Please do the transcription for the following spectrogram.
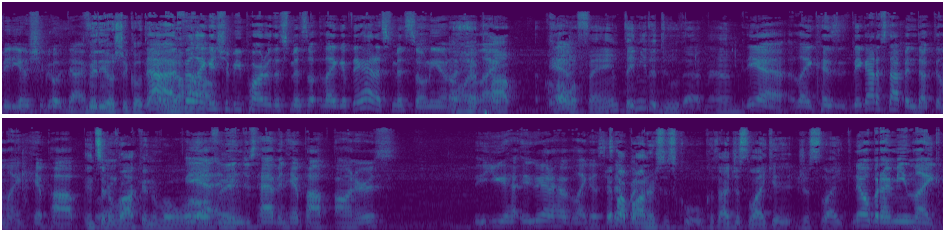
video should go diamond. video should go Nah, diamond I, feel know like it should be part of the Smith. Like if they had a Smithsonian a on, hip like yeah. Hall of Fame they need to do that man yeah, like because they got to stop inducting like hip hop into like, the rock and roll Hall Yeah, and then just having hip hop honors. You ha- you gotta have like a hip hop honors is cool because I just like it just like No, but I mean like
